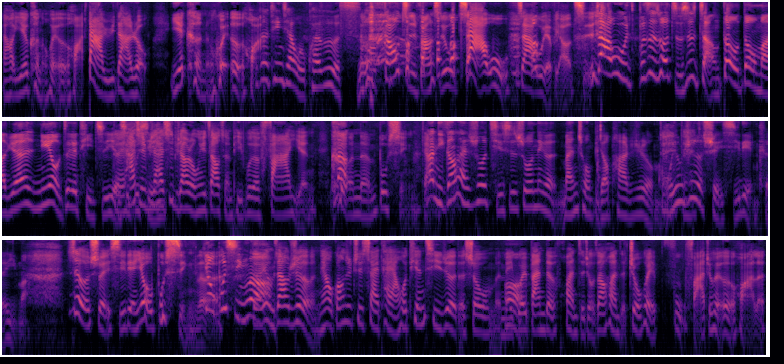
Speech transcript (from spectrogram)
然后也可能会恶化。大鱼大肉也可能会恶化。那听起来我快饿死了。高脂肪食物、炸物、炸物也不要吃。炸物不是说只是长痘痘吗？原来你有这个体质也是。它其实还是比较容易造成皮肤的发炎，可能不行。那你刚才说，其实说那个螨虫比较怕热嘛，我用热水洗脸可以吗？热水洗脸又不行了，又不行了。对，因为我们知道热，你看我光是去晒太阳或天气热的时候，我们玫瑰斑的患者、酒糟患者就会复发，就会恶化了。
